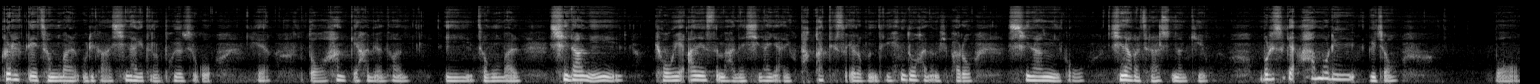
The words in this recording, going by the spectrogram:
그럴 때 정말 우리가 신앙의 등을 보여주고 또 함께 하면은 이 정말 신앙이 교회 안에서만 하는 신앙이 아니고 바깥에서 여러분들이 행동하는 것이 바로 신앙이고 신앙을 전할 수 있는 기회고 머릿속에 아무리 그죠 뭐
